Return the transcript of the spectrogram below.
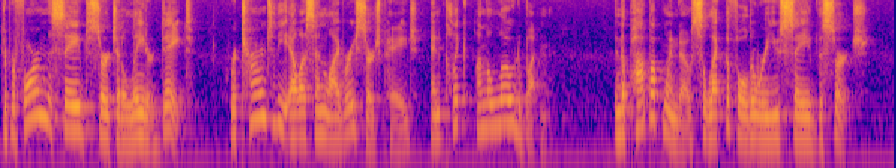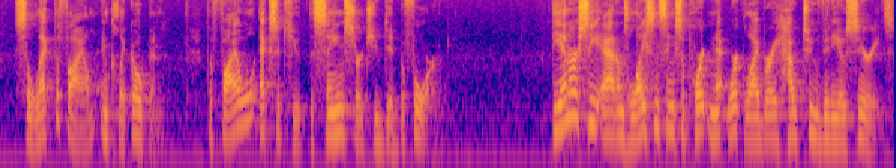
To perform the saved search at a later date, return to the LSN Library search page and click on the Load button. In the pop-up window, select the folder where you saved the search. Select the file and click Open. The file will execute the same search you did before. The NRC Adams Licensing Support Network Library How-To Video Series,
